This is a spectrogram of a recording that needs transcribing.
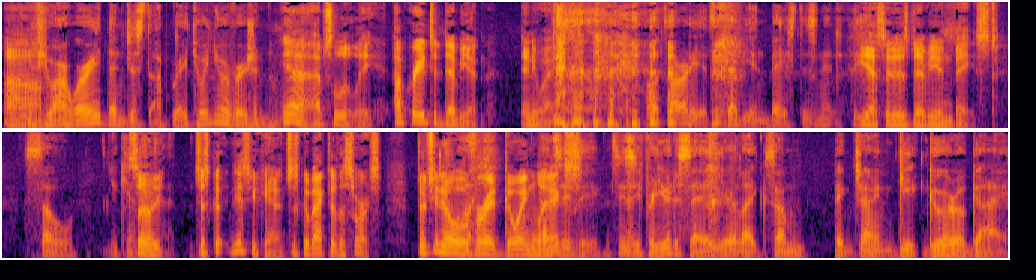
Um, if you are worried, then just upgrade to a newer version. Yeah, absolutely. Upgrade to Debian. Anyway. well, it's already it's Debian based, isn't it? Yes, it is Debian based. So you can't. So just go, yes, you can. Just go back to the source. Don't you know oh, over at Going Linux? Easy. It's easy for you to say. You're like some big giant geek guru guy.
